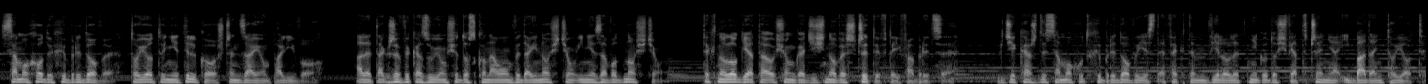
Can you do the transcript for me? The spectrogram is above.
Samochody hybrydowe Toyoty nie tylko oszczędzają paliwo, ale także wykazują się doskonałą wydajnością i niezawodnością. Technologia ta osiąga dziś nowe szczyty w tej fabryce, gdzie każdy samochód hybrydowy jest efektem wieloletniego doświadczenia i badań Toyoty.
